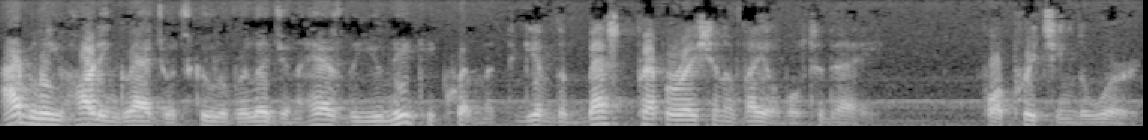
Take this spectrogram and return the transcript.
I believe Harding Graduate School of Religion has the unique equipment to give the best preparation available today for preaching the Word.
